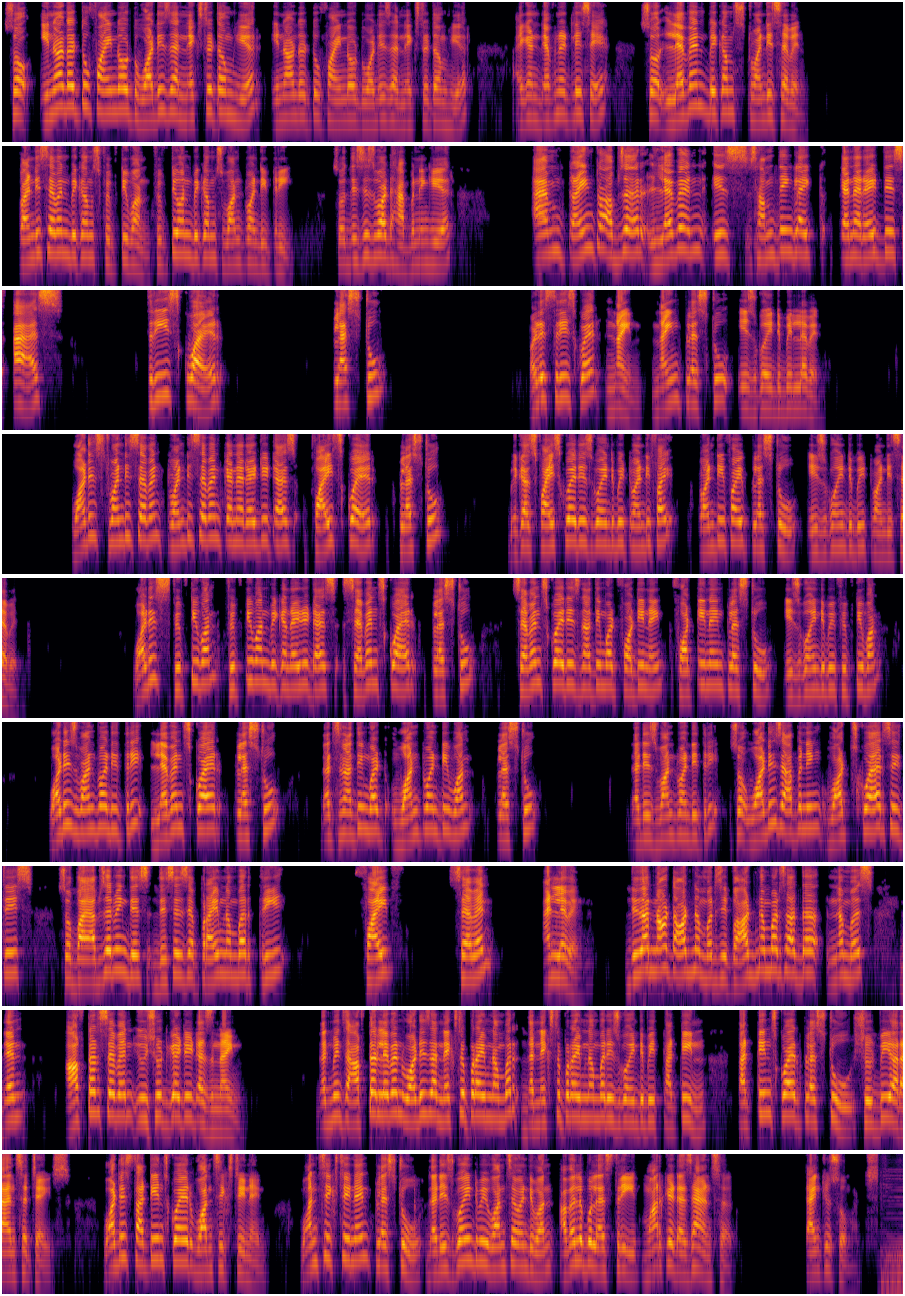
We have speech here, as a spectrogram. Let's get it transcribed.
So, in order to find out what is the next term here, in order to find out what is the next term here, I can definitely say, so 11 becomes 27, 27 becomes 51, 51 becomes 123. So, this is what happening here. I am trying to observe 11 is something like, can I write this as 3 square plus 2 what is 3 square? 9. 9 plus 2 is going to be 11. What is 27? 27 can I write it as 5 square plus 2 because 5 square is going to be 25. 25 plus 2 is going to be 27. What is 51? 51 we can write it as 7 square plus 2. 7 square is nothing but 49. 49 plus 2 is going to be 51. What is 123? 11 square plus 2 that's nothing but 121 plus 2 that is 123. So, what is happening? What squares it is? So, by observing this, this is a prime number 3, 5, 7 and 11. These are not odd numbers. If odd numbers are the numbers, then after 7 you should get it as 9. That means after 11 what is the next prime number? The next prime number is going to be 13. 13 square plus 2 should be your answer choice. What is 13 square? 169. 169 plus 2 that is going to be 171 available as 3 mark it as answer. Thank you so much.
